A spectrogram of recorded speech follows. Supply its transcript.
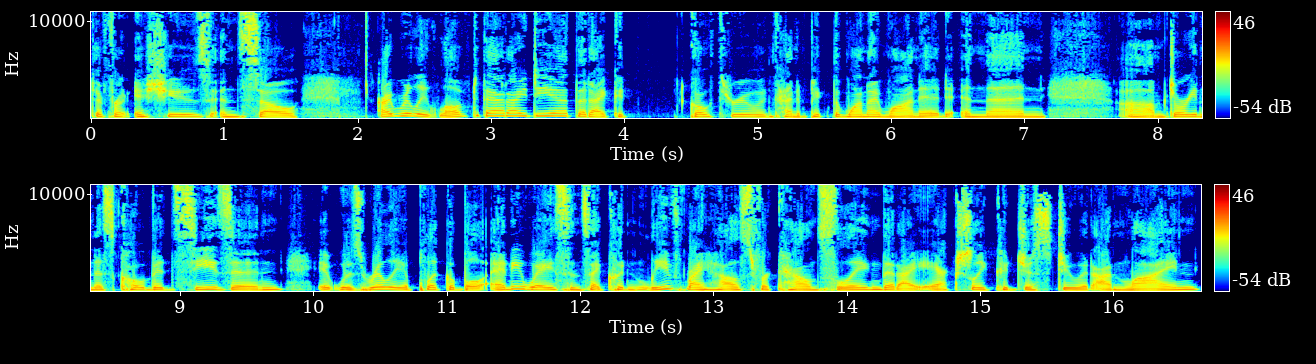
different issues and so i really loved that idea that i could go through and kind of pick the one I wanted. And then um, during this COVID season, it was really applicable anyway, since I couldn't leave my house for counseling, that I actually could just do it online.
